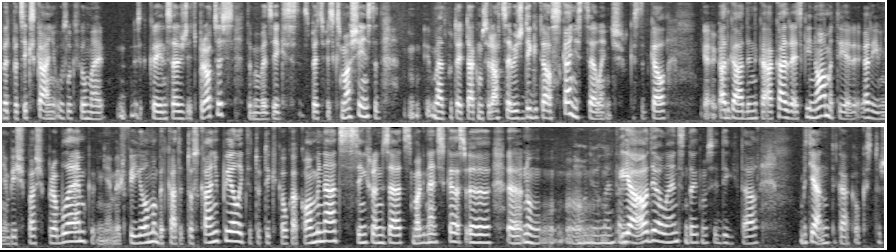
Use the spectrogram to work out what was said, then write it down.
bet pat cik skaņu uzlikt filmai ir krietni sarežģīts process, tam ir vajadzīgas specifiskas mašīnas. Tad mēdz būt tā, ka mums ir atsevišķi digitāls skaņas celiņš, kas tad kā atgādina, kā kādreiz kino amatieri arī viņiem bija šī paša problēma, ka viņiem ir filma, bet kā tad to skaņu pielikt, tad tur tika kaut kā kombinēts, sinhronizēts, magnētiskās, uh, uh, nu, audio lentes. Jā, audio lentes, un tagad mums ir digitāli. Bet jā, nu, tā kaut kas tur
